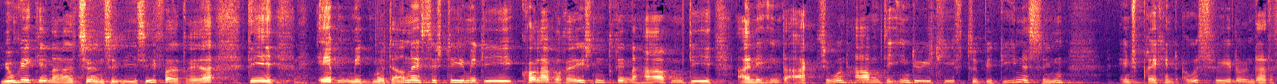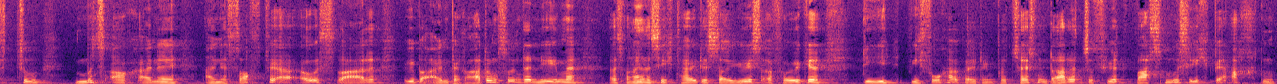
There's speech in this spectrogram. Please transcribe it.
junge Generation, so wie Sie, Frau Dreher, die eben mit modernen Systemen, die Collaboration drin haben, die eine Interaktion haben, die intuitiv zu bedienen sind entsprechend auswähle und dazu muss auch eine eine Softwareauswahl über ein Beratungsunternehmen aus meiner Sicht heute seriös erfolge, die wie vorher bei den Prozessen da dazu führt, was muss ich beachten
